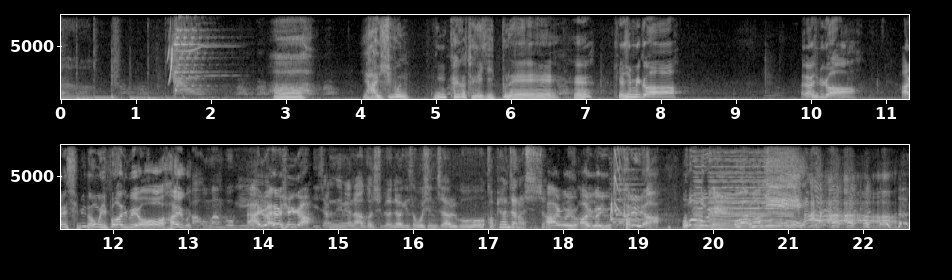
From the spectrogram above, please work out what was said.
아, 야 이분 뭉패가 되게 이쁘네. 예? 계십니까? 안녕하십니까? 아니 집이 너무 이뻐가지고요. 아이고, 아 오만복이 아이고 안녕하십니까? 이장님이나 그 주변 여기서 오신 줄 알고 커피 한 잔 하시죠. 아이고, 아이고, 아이고, 아이고야, 오만복이. 오만복이.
